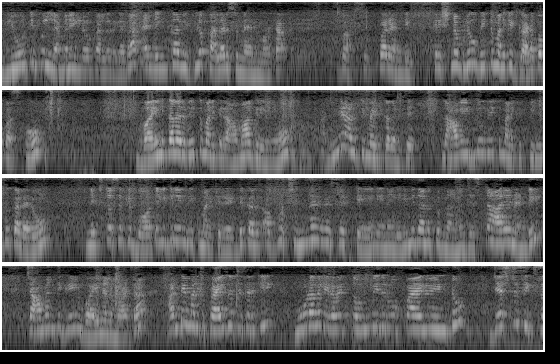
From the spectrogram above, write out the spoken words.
బ్యూటిఫుల్ లెమన్ ఎల్లో కలర్ కదా. అండ్ ఇంకా వీటిలో కలర్స్ ఉన్నాయన్నమాట. సూపర్ అండి. కృష్ణ బ్లూ విత్ మనకి గడప పసుపు. వైన్ కలర్ విత్ మనకి రామా గ్రీన్ అన్ని అల్టిమేట్ కలర్సే నావీ బ్లూ విత్ మనకి పింక్ కలరు నెక్స్ట్ వచ్చేసరికి బాటిల్ గ్రీన్ విత్ మనకి రెడ్ కలర్ అబ్బో చిన్న సెట్టే నేను ఎనిమిది అనుకున్నాను. జస్ట్ ఆరేనండి చామంతి గ్రీన్ వైన్ అన్నమాట. అంటే మనకి ప్రైస్ వచ్చేసరికి మూడు వందల ఇరవై తొమ్మిది రూపాయలు into just six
